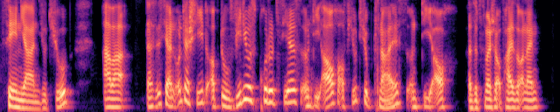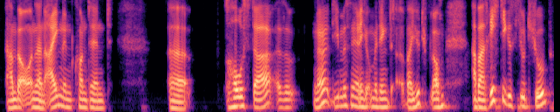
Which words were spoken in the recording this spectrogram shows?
zehn Jahren YouTube. Aber das ist ja ein Unterschied, ob du Videos produzierst und die auch auf YouTube knallst und die auch, also zum Beispiel auf Heise Online haben wir auch unseren eigenen Content äh, Hoster, also ne, die müssen ja nicht unbedingt bei YouTube laufen, aber richtiges YouTube,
